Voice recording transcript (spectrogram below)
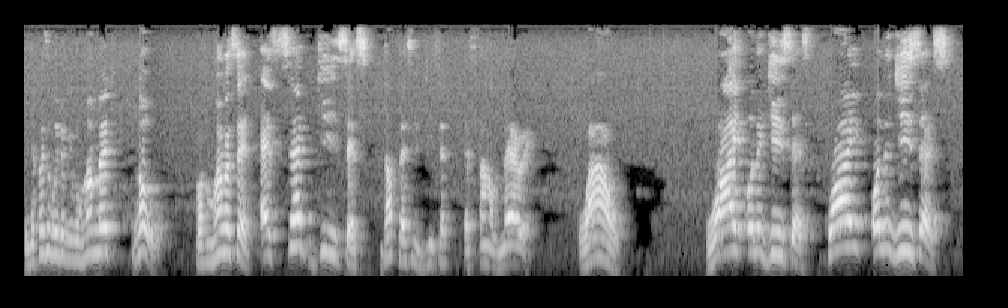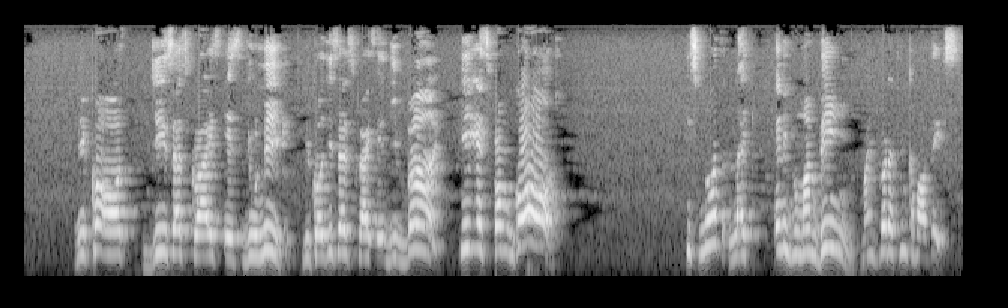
Is the person going to be Muhammad? No. Prophet Muhammad said, except Jesus. That person is Jesus, the son of Mary. Wow. Why only Jesus? Why only Jesus? Because Jesus Christ is unique. Because Jesus Christ is divine. He is from God. He's not like any human being. My brother, think about this.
